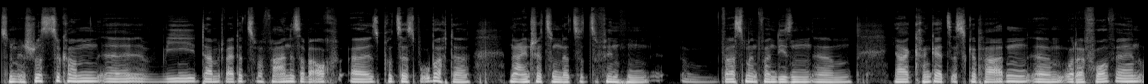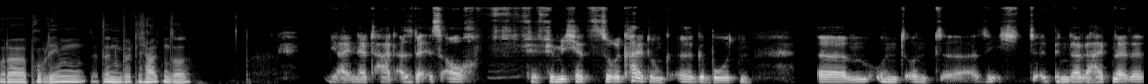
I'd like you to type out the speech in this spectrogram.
zu einem Entschluss zu kommen, äh, wie damit weiter zu verfahren ist, aber auch äh, als Prozessbeobachter eine Einschätzung dazu zu finden, was man von diesen ähm, ja, Krankheitseskapaden ähm, oder Vorfällen oder Problemen denn wirklich halten soll. Ja, in der Tat. Also da ist auch für, für mich jetzt Zurückhaltung geboten. Ähm, und und also ich bin da gehalten, also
